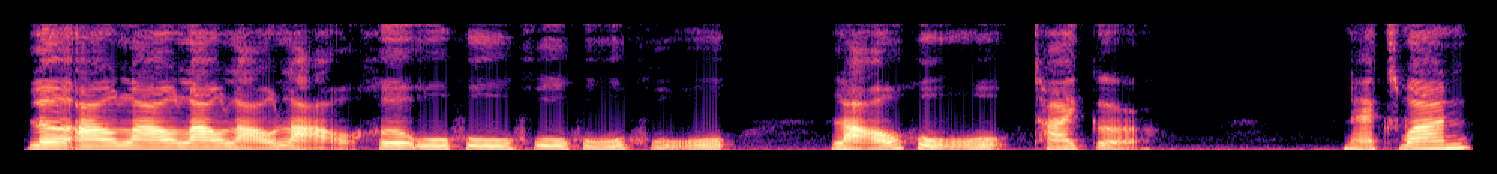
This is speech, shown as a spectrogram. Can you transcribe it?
了嗷嗷嗷嗷嗷，呵呜呼呼呼呼，老虎 tiger。Next one，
